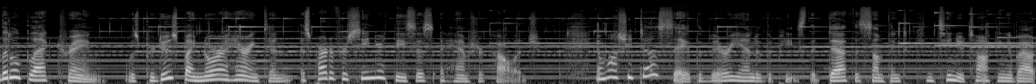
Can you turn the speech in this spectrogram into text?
Little Black Train was produced by Nora Harrington as part of her senior thesis at Hampshire College. And while she does say at the very end of the piece that death is something to continue talking about,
